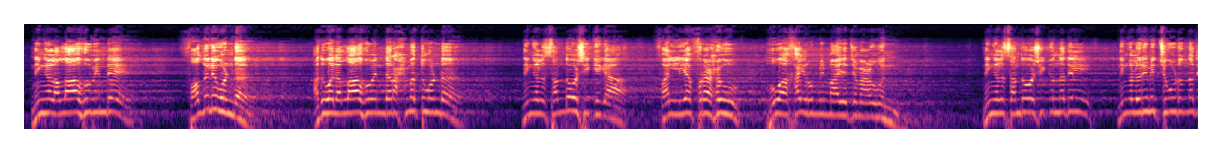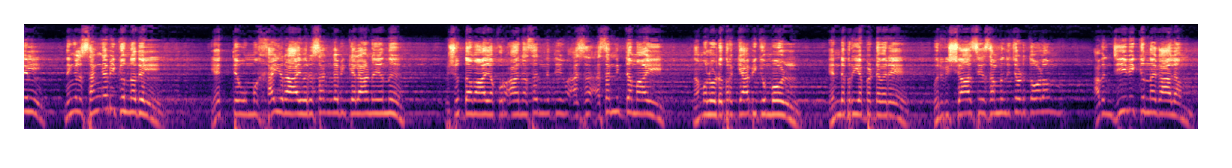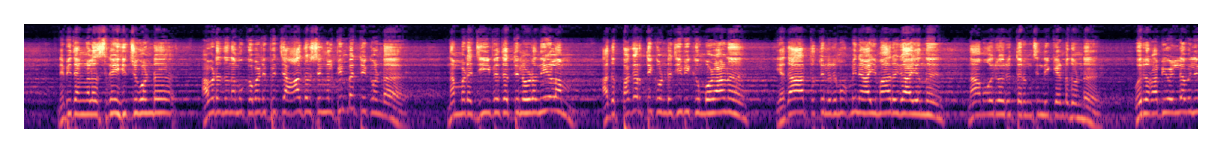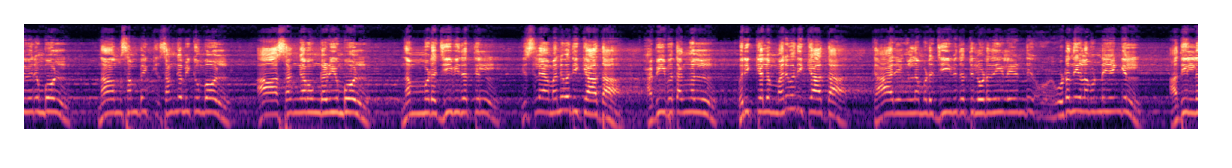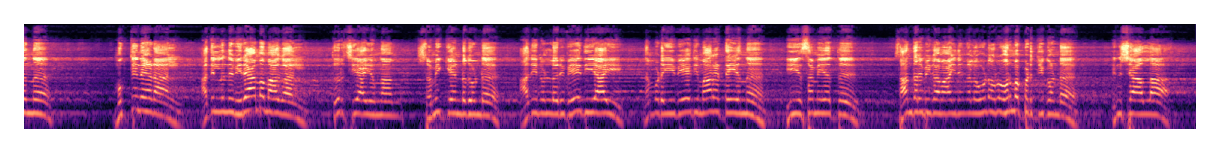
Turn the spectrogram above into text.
നിങ്ങൾ അള്ളാഹുവിന്റെ ഫതിലുകൊണ്ട് അതുപോലെ അള്ളാഹുവിന്റെ റഹ്മത്ത് കൊണ്ട് നിങ്ങൾ സന്തോഷിക്കുക. നിങ്ങൾ സന്തോഷിക്കുന്നതിൽ നിങ്ങൾ ഒരുമിച്ച് കൂടുന്നതിൽ നിങ്ങൾ സംഗമിക്കുന്നതിൽ ഏറ്റവും ഹൈറായ ഒരു സംഗമിക്കലാണ് എന്ന് വിശുദ്ധമായ ഖുർആൻ അസന്നിധി അസ- അസന്നിഗ്ധമായി നമ്മളോട് പ്രഖ്യാപിക്കുമ്പോൾ എന്റെ പ്രിയപ്പെട്ടവരെ ഒരു വിശ്വാസിയെ സംബന്ധിച്ചിടത്തോളം അവൻ ജീവിക്കുന്ന കാലം നബി തങ്ങളെ സ്നേഹിച്ചുകൊണ്ട് അവിടുന്ന് നമുക്ക് പഠിപ്പിച്ച ആദർശങ്ങൾ പിൻപറ്റിക്കൊണ്ട് നമ്മുടെ ജീവിതത്തിലുടനീളം അത് പകർത്തിക്കൊണ്ട് ജീവിക്കുമ്പോഴാണ് യഥാർത്ഥത്തിൽ ഒരു മുഗ്മിനായി മാറുക എന്ന് നാം ഓരോരുത്തരും ചിന്തിക്കേണ്ടതുണ്ട്. ഒരു റബിയുൽ ലെവൽ വരുമ്പോൾ നാം സംഗമിക്കുമ്പോൾ ആ സംഗമം കഴിയുമ്പോൾ നമ്മുടെ ജീവിതത്തിൽ ഇസ്ലാം അനുവദിക്കാത്ത ഹബീബ് തങ്ങൾ ഒരിക്കലും അനുവദിക്കാത്ത കാര്യങ്ങൾ നമ്മുടെ ജീവിതത്തിൽ ഉടനീളുണ്ട് ഉടനീളമുണ്ട് എങ്കിൽ അതിൽ നിന്ന് മുക്തി നേടാൻ അതിൽ നിന്ന് വിരാമമാകാൻ തീർച്ചയായും നാം ശ്രമിക്കേണ്ടതുണ്ട്. അതിനുള്ളൊരു വേദിയായി നമ്മുടെ ഈ വേദി മാറട്ടെ എന്ന് ഈ സമയത്ത് സാന്ദർഭികമായി നിങ്ങൾ ഓർമ്മപ്പെടുത്തിക്കൊണ്ട് ഇൻഷാല്ല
